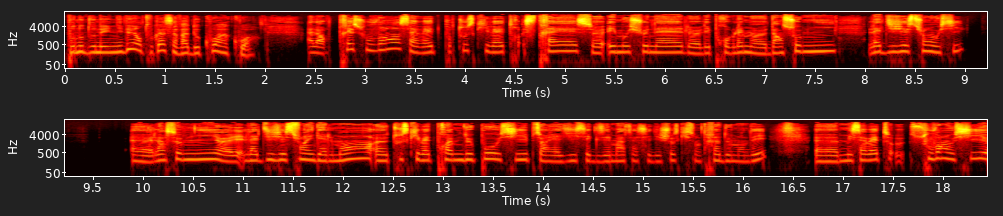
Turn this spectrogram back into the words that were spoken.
pour nous donner une idée, en tout cas, ça va de quoi à quoi? Alors très souvent, ça va être pour tout ce qui va être stress, euh, émotionnel, les problèmes euh, d'insomnie, la digestion aussi. Euh, l'insomnie, euh, la digestion également, euh, tout ce qui va être problème de peau aussi, psoriasis, eczéma, ça c'est des choses qui sont très demandées. mais ça va être souvent aussi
